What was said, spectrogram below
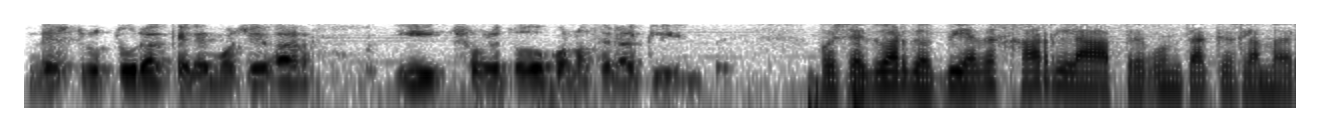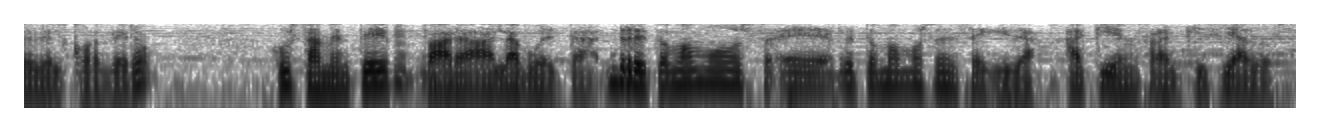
de estructura queremos llegar y, sobre todo, conocer al cliente. Pues Eduardo, voy a dejar la pregunta que es la madre del cordero justamente para la vuelta. Retomamos, eh, retomamos enseguida aquí en Franquiciados,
